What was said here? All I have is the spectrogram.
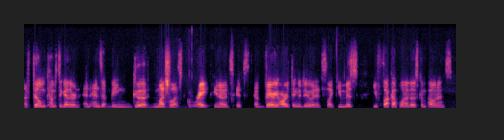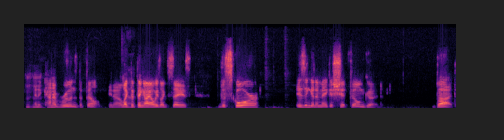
a film comes together and, and ends up being good much less great you know it's it's a very hard thing to do and it's like you miss you fuck up one of those components Mhm. and it kind of ruins the film you know? Like the thing i always like to say is the score isn't going to make a shit film good but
